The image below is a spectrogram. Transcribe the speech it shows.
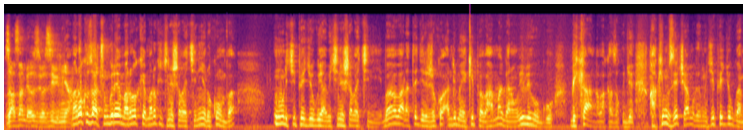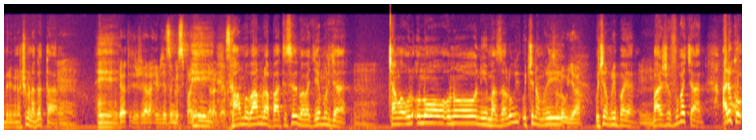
Za Zambia zo ziba ziba imyaka. maroc uzacungure maroc. Maroc ikinisha abakinnyi urukumva. N'ubundi ikipe y'igihugu yabo ikinisha abakinnyi. Baba barategereje ko andi ma ekipe bahamagara mu b'ibihugu bikanga bakaza kujya. Nka kimu ziyeci yahamagaye mu ikipe y'igihugu bwa mbere bibiri na cumi na gatanu. Eh, Yarategereje yarahebye aze ngo Espagne eh, igaragaza. bamu- bamura batise babagiyemo ryari? Cyangwa uno- uno ni mazaruwi ukina muri ukina muri bayern. Baje vuba cyane. Ariko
